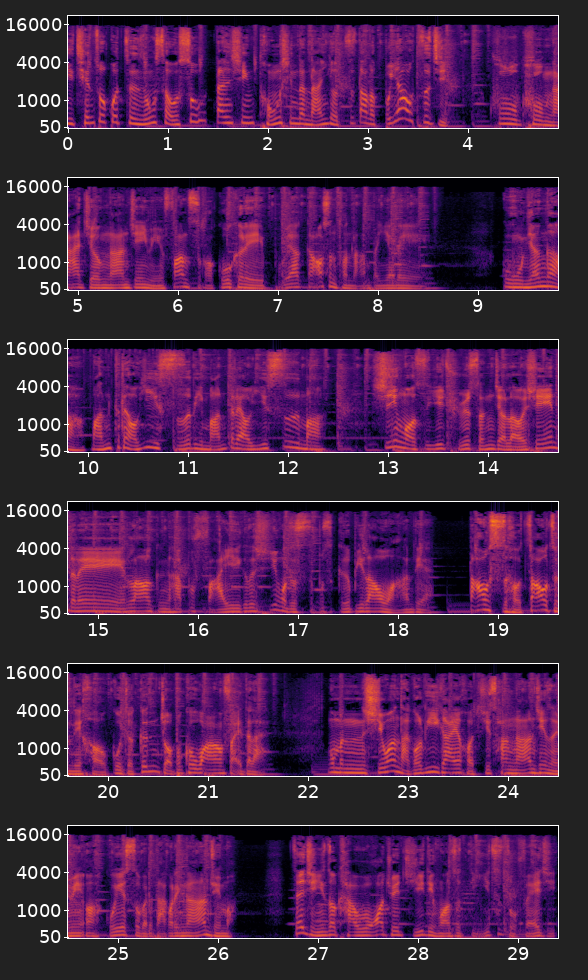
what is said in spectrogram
以前做过整容手术，担心同行的男友知道了不要自己，苦苦哀求安检员放自个过去嘞，不要告诉她男朋友嘞。姑娘啊，瞒得了一时，你瞒得了一世吗？细伢子一出生就露馅的嘞，老公还不怀疑这个细伢子是不是隔壁老王的，到时候造成的后果就更加不可挽回的了。我们希望大家理解一下机场安检人员啊，这也是为了大家的安全嘛。最近一个开挖掘机的娃子第一次坐飞机，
